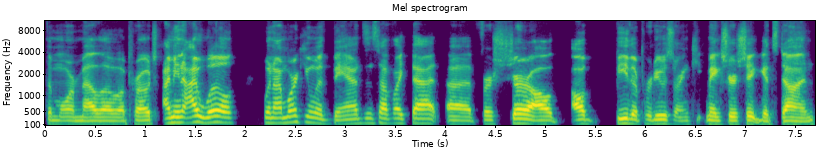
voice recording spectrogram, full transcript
the more mellow approach. I mean, I will when I'm working with bands and stuff like that. Uh, for sure, I'll I'll be the producer and keep, make sure shit gets done.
